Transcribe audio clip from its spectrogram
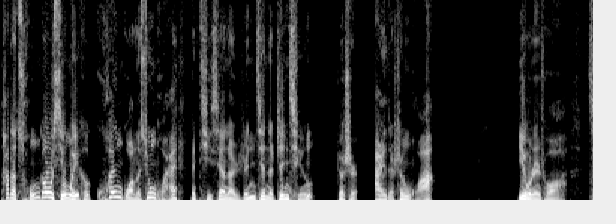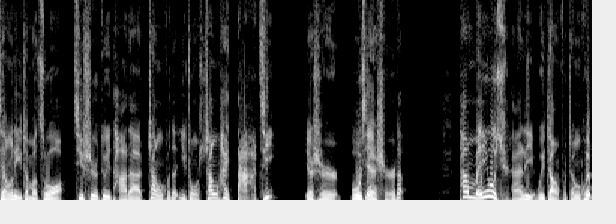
她的崇高行为和宽广的胸怀体现了人间的真情，这是爱的升华。也有人说啊，姜丽这么做既是对她的丈夫的一种伤害打击，也是不现实的。她没有权利为丈夫征婚，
